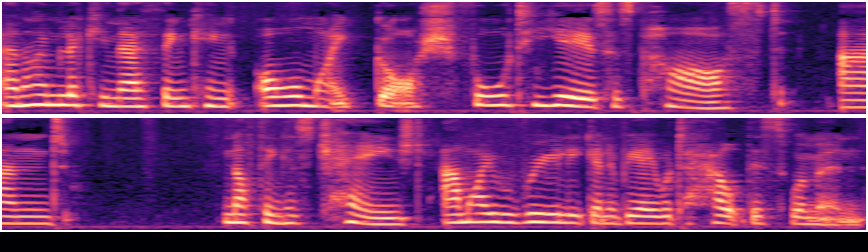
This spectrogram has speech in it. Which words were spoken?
And i'm looking there thinking oh my gosh 40 years has passed and nothing has changed. Am i really going to be able to help this woman?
